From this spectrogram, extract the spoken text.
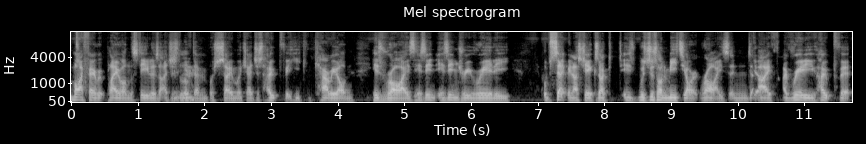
my favorite player on the Steelers. I just mm-hmm. love Devin Bush so much. I just hope that he can carry on his rise. His in, his injury really upset me last year because I it was just on a meteoric rise, and yeah. I I really hope that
